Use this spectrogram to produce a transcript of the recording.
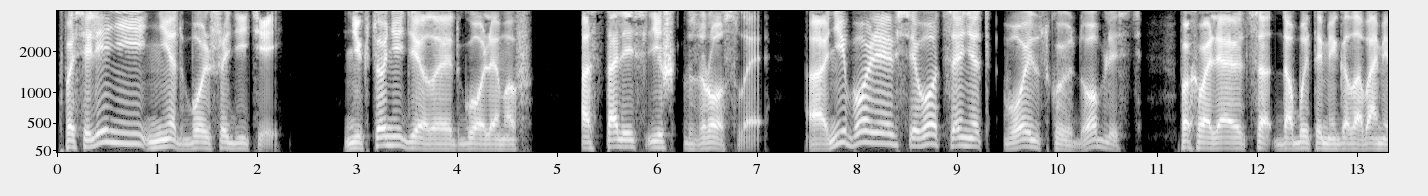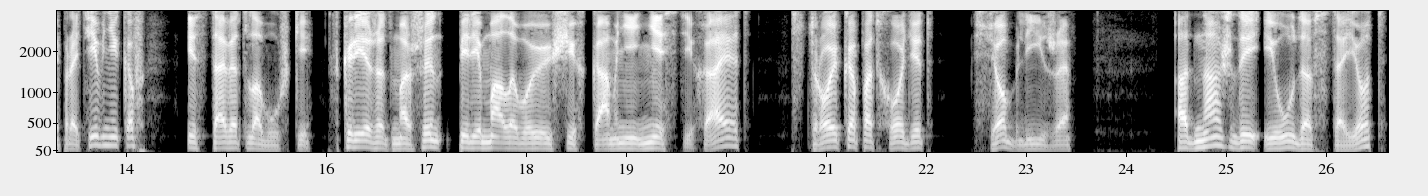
В поселении нет больше детей. Никто не делает големов, остались лишь взрослые, а они более всего ценят воинскую доблесть, похваляются добытыми головами противников и ставят ловушки. Скрежет машин, перемалывающих камни, не стихает, стройка подходит все ближе. Однажды Иуда встает,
